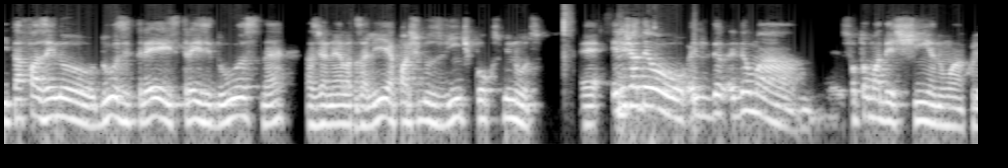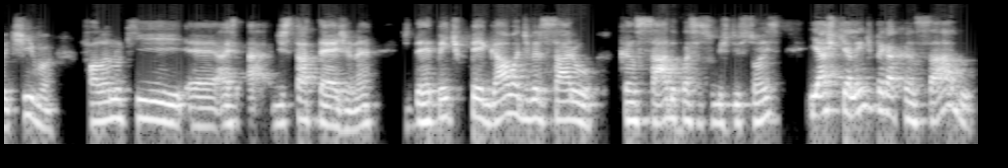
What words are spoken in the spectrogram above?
e está fazendo duas e três, três e duas, né, nas janelas ali, a partir dos 20 e poucos minutos. É, ele já deu ele, deu, ele deu uma, soltou uma deixinha numa coletiva falando que é, de estratégia, né, de de repente pegar o adversário cansado com essas substituições e acho que além de pegar cansado,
